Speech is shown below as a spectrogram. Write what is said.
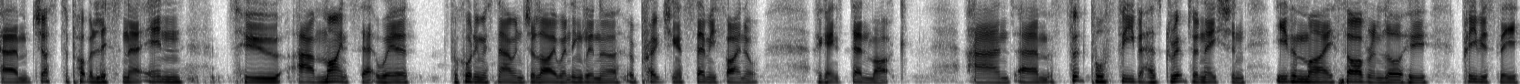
Um, just to put the listener in to our mindset, we're recording this now in July when England are approaching a semi-final against Denmark. And um, football fever has gripped the nation. Even my father-in-law, who previously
